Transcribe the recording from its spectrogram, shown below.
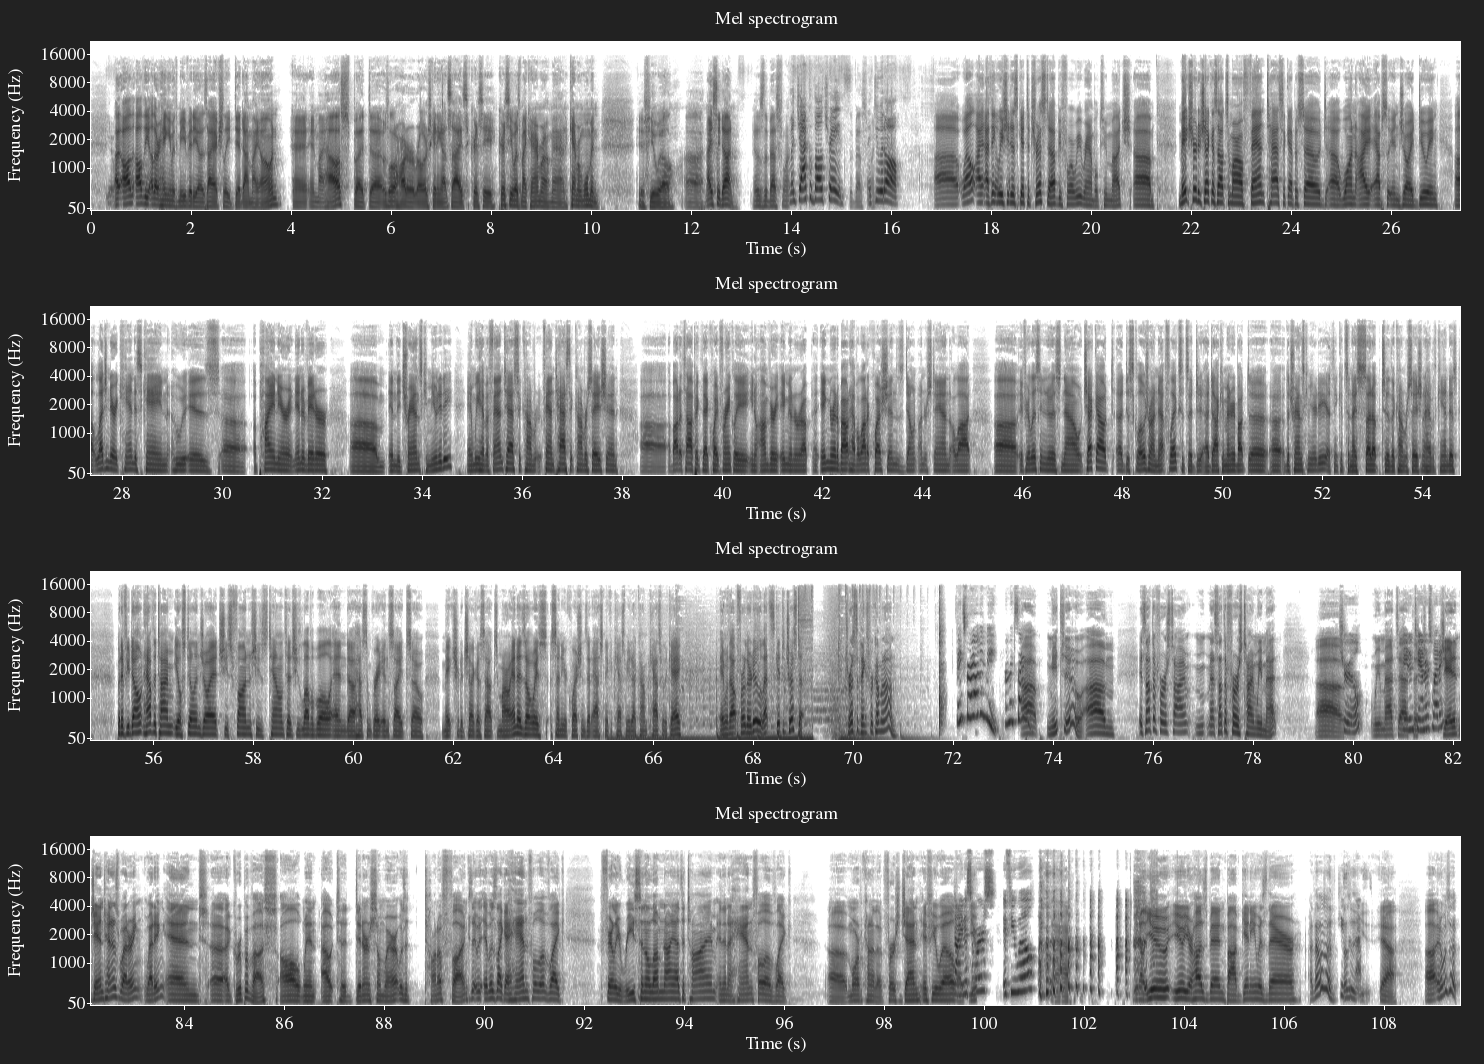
all all the other hanging with me videos I actually did on my own uh, in my house, but uh, it was a little harder roller skating outside. So Krissy Krissy was my camera man, camera woman, if you will. nicely done. It was the best one. I'm a jack of all trades. The best. I do it all. Uh, well, I, I think so we should just get to Trista before we ramble too much. Um, Make sure to check us out tomorrow. Fantastic episode. Uh, one I absolutely enjoyed doing. Uh, legendary Candis Cayne, who is uh, a pioneer and innovator um, in the trans community, and we have a fantastic, fantastic conversation uh, about a topic that, quite frankly, you know, I'm very ignorant ignorant about. Have a lot of questions, don't understand a lot. Uh, if you're listening to this now, check out uh, Disclosure on Netflix. It's a, documentary about uh, uh, the trans community. I think it's a nice setup to the conversation I have with Candis. But if you don't have the time, you'll still enjoy it. She's fun, she's talented, she's lovable, and uh, has some great insight. So make sure to check us out tomorrow. And as always, send your questions at asknick cast with a K. And without further ado, let's get to Trista. Trista, thanks for coming on. Thanks for having me. I'm excited. Uh, me too. Um, it's not the first time. It's not the first time we met. Uh, True. We met at Jaden Tanner's wedding. Jaden Jaden Tanner's wedding, wedding, and uh, a group of us all went out to dinner somewhere. It was a ton of fun because it, it was like a handful of like fairly recent alumni at the time, and then a handful of like uh, more of kind of the first gen, if you will, dinosaurs, like you, if you will. yeah, you know, you, you, your husband, Bob Guiney was there. Uh, that was a, He's was a yeah. Uh, and it was a,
